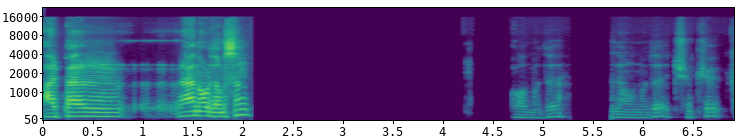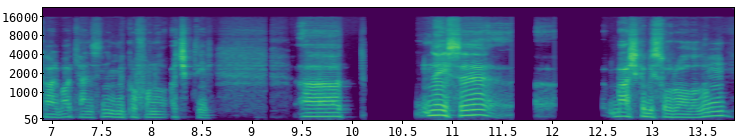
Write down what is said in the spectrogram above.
Alperen orada mısın? Olmadı. Neden olmadı? Çünkü galiba kendisinin mikrofonu açık değil. Ee, neyse başka bir soru alalım.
